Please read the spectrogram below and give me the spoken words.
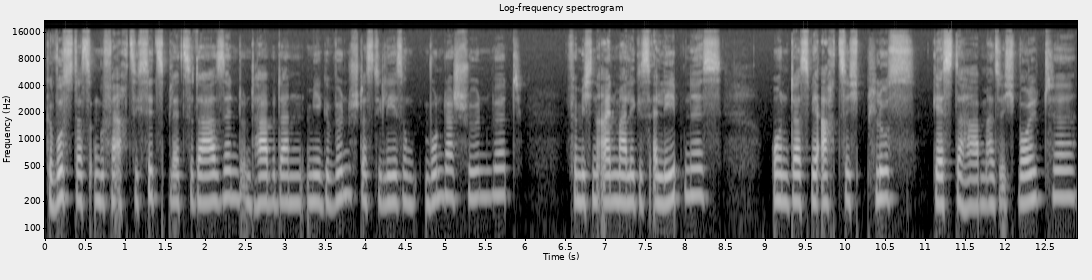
gewusst, dass ungefähr 80 Sitzplätze da sind und habe dann mir gewünscht, dass die Lesung wunderschön wird. Für mich ein einmaliges Erlebnis und dass wir 80 plus Gäste haben. Also ich wollte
